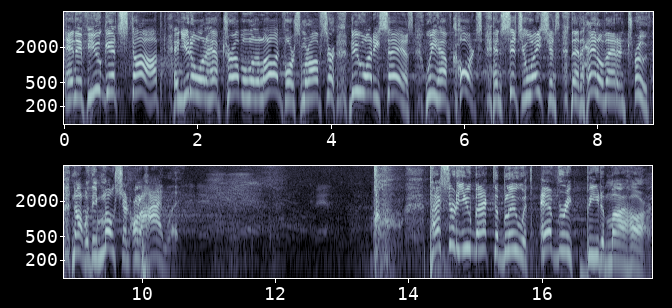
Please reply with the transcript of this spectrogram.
And if you get stopped and you don't want to have trouble with a law enforcement officer, do what he says. We have courts and situations that handle that in truth, not with emotion on a highway. Pastor, do you back the blue with every beat of my heart?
